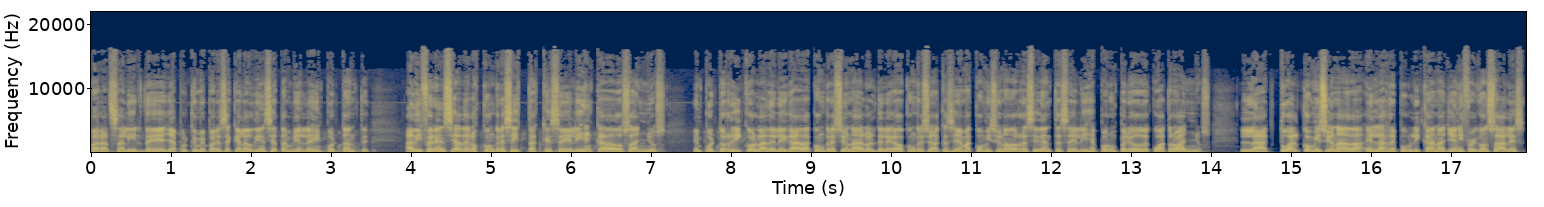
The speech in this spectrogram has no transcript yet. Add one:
para salir de ella, porque me parece que a la audiencia también le es importante. A diferencia de los congresistas que se eligen cada dos años, en Puerto Rico la delegada congresional o el delegado congresional que se llama comisionado residente se elige por un periodo de cuatro años. La actual comisionada es la republicana Jennifer González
